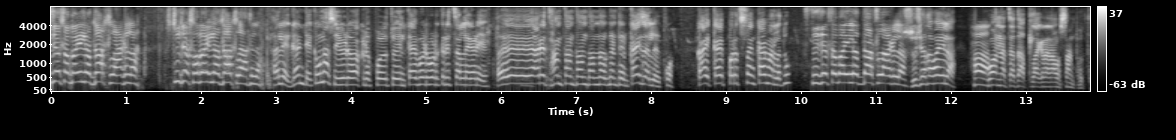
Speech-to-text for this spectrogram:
सुजाता बाईला दात लागला. सुजाता बाईला दात लागला. अरे घंटे कोण असं व्हिडिओ आकडे पळतोय आणि काय बडबड करीत चाललाय गाडी? अरे अरे थांब थांब थांब थांब घंटे. काय झालं? को- काय काय परत सांग काय म्हणला तू? सुजाता बाईला दात लागला. सुजाता बाईला हा. कोणाचा दात लागणार नाव सांग फक्त.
